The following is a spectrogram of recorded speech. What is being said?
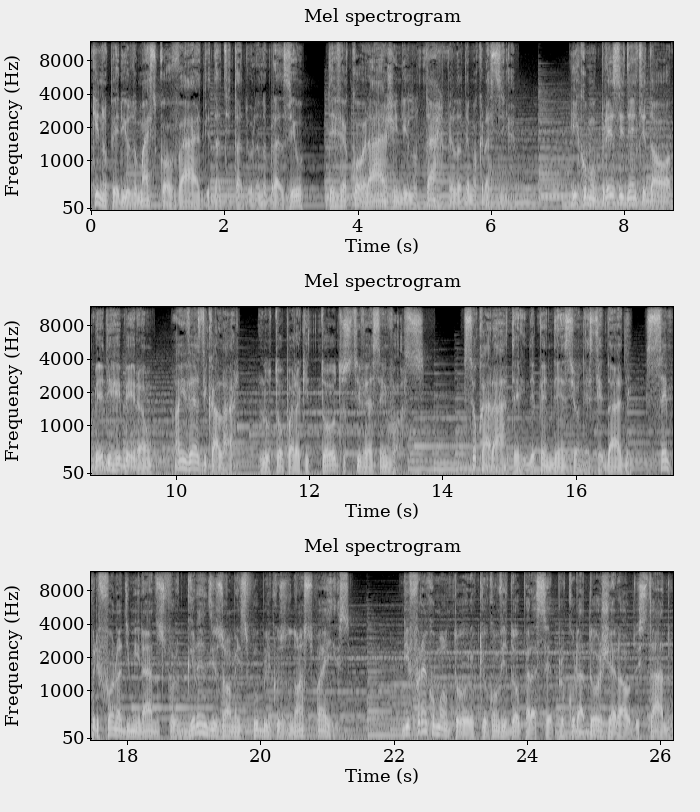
que no período mais covarde da ditadura no Brasil teve a coragem de lutar pela democracia. E como presidente da OAB de Ribeirão, ao invés de calar, lutou para que todos tivessem voz. Seu caráter, independência e honestidade sempre foram admirados por grandes homens públicos do nosso país de Franco Montoro, que o convidou para ser procurador-geral do Estado,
